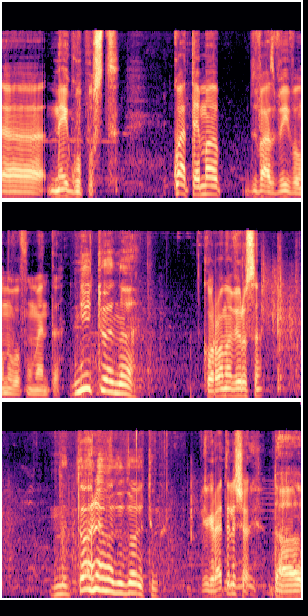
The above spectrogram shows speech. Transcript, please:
а, не е глупост? Коя тема вас ви вълнува в момента? Нито една. Коронавируса? Не, Той няма да дойде тук. Играете ли шах? Да,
